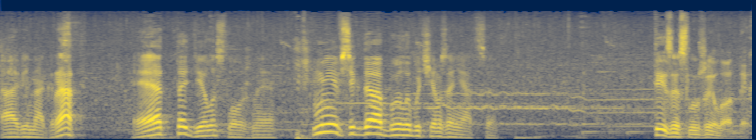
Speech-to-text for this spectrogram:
А виноград – это дело сложное. Мне всегда было бы чем заняться. Ты заслужил отдых.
